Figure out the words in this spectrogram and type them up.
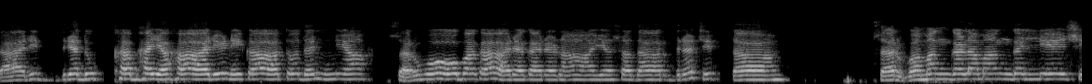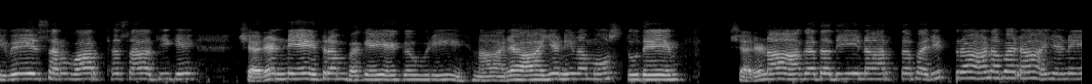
दारिद्र्यदुःखभयहारिणिका त्वदन्या सर्वोपकारकरणाय सदार्द्रचित्ता सर्वमङ्गलमाङ्गल्ये शिवे सर्वार्थसाधिके शरण्ये त्र्यम्बके गौरी नारायणि नमोऽस्तु ते शरणागतदीनार्तपरित्राणपरायणे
